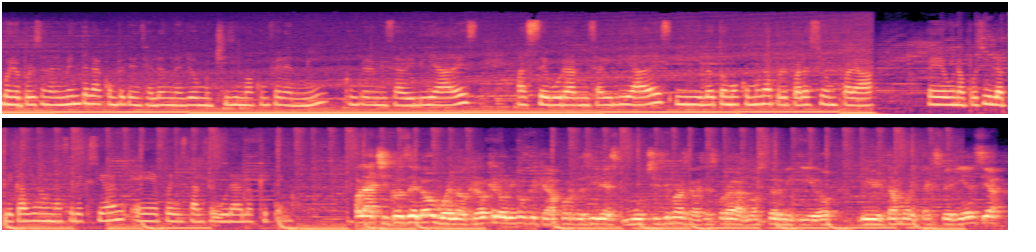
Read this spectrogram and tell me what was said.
Bueno, personalmente la competencia me ayudó muchísimo a confiar en mí, confiar en mis habilidades, asegurar mis habilidades y lo tomo como una preparación para eh, una posible aplicación a una selección, eh, pues estar segura de lo que tengo. Hola chicos de LO, bueno creo que lo único que queda por decir es muchísimas gracias por habernos permitido vivir tan bonita experiencia,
